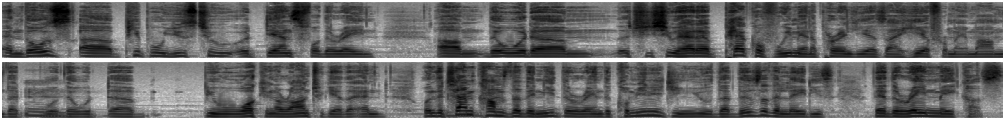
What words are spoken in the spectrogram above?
and those uh, people used to uh, dance for the rain. Um, they would. Um, she, she had a pack of women apparently, as I hear from my mom, that would, they would. Uh, be walking around together and when the time comes that they need the rain the community knew that these are the ladies they're the rainmakers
